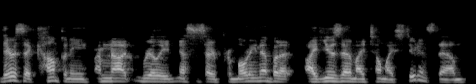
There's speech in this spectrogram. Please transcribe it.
there's a company, I'm not really necessarily promoting them, but I use them. I tell my students them,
